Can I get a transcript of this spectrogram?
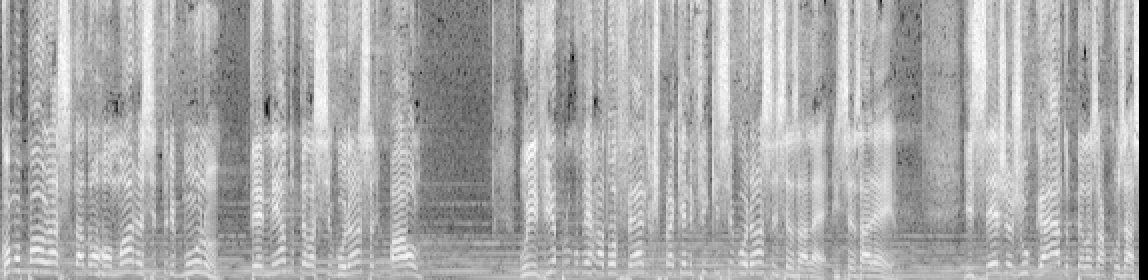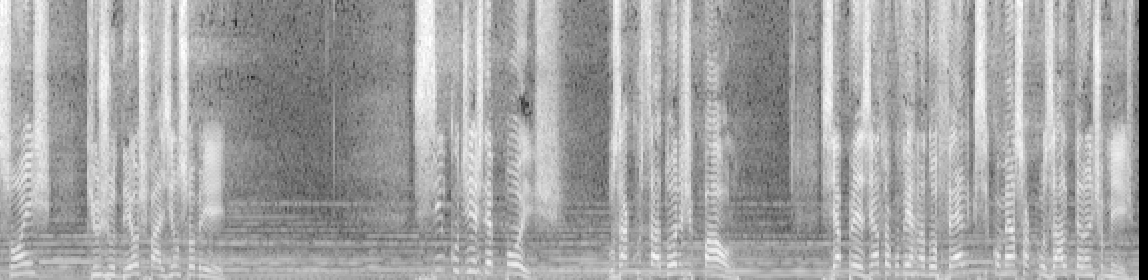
Como Paulo era cidadão romano, esse tribuno, temendo pela segurança de Paulo, o envia para o governador Félix para que ele fique em segurança em Cesareia e seja julgado pelas acusações que os judeus faziam sobre ele. Cinco dias depois, os acusadores de Paulo se apresenta ao governador Félix e começam a acusá-lo perante o mesmo.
